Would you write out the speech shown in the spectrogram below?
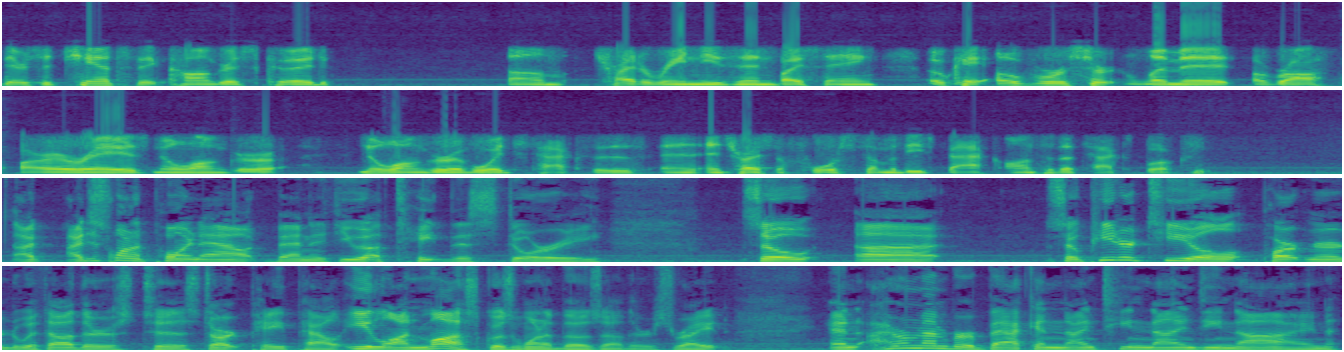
there's a chance that Congress could um, try to rein these in by saying, okay, over a certain limit, a Roth IRA is no longer no longer avoids taxes and, and tries to force some of these back onto the tax books. I, I just want to point out, Ben, if you update this story, so uh, so Peter Thiel partnered with others to start PayPal. Elon Musk was one of those others, right? And I remember back in 1999,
